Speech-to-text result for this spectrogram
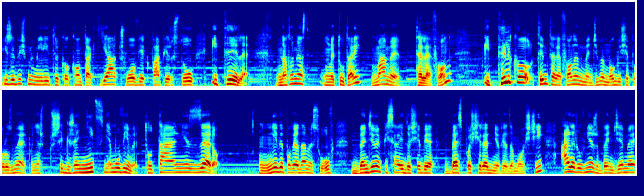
i żebyśmy mieli tylko kontakt ja, człowiek, papier, stół i tyle. Natomiast mm, tutaj mamy telefon, i tylko tym telefonem będziemy mogli się porozmawiać, ponieważ przy grze nic nie mówimy, totalnie zero nie wypowiadamy słów, będziemy pisali do siebie bezpośrednio wiadomości, ale również będziemy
